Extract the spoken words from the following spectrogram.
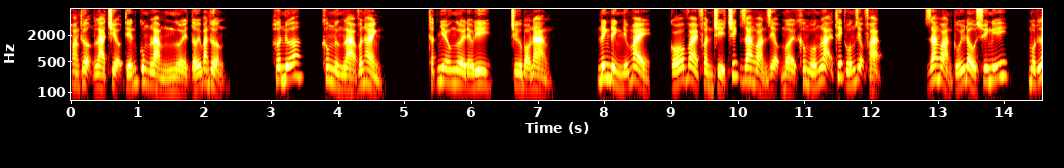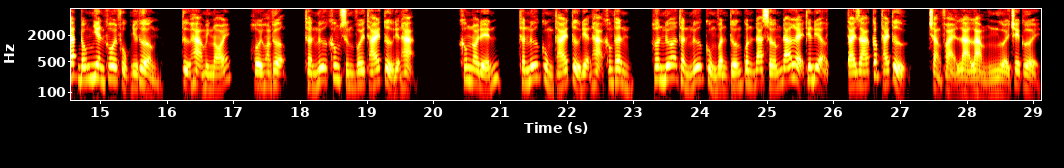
hoàng thượng là triệu tiến cung làm người tới ban thưởng. Hơn nữa, không ngừng là vân hành. Thật nhiều người đều đi, trừ bỏ nàng. Ninh đình như mày, có vài phần chỉ trích Giang Hoản rượu mời không uống lại thích uống rượu phạt. Giang Hoản túi đầu suy nghĩ, một lát đống nhiên khôi phục như thường, tự hạ mình nói, hồi hoàng thượng, thần nữ không xứng với thái tử điện hạ. Không nói đến, thần nữ cùng thái tử điện hạ không thân, hơn nữa thần nữ cùng vân tướng quân đã sớm đã lệ thiên địa, tái giá cấp thái tử, chẳng phải là làm người chê cười.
